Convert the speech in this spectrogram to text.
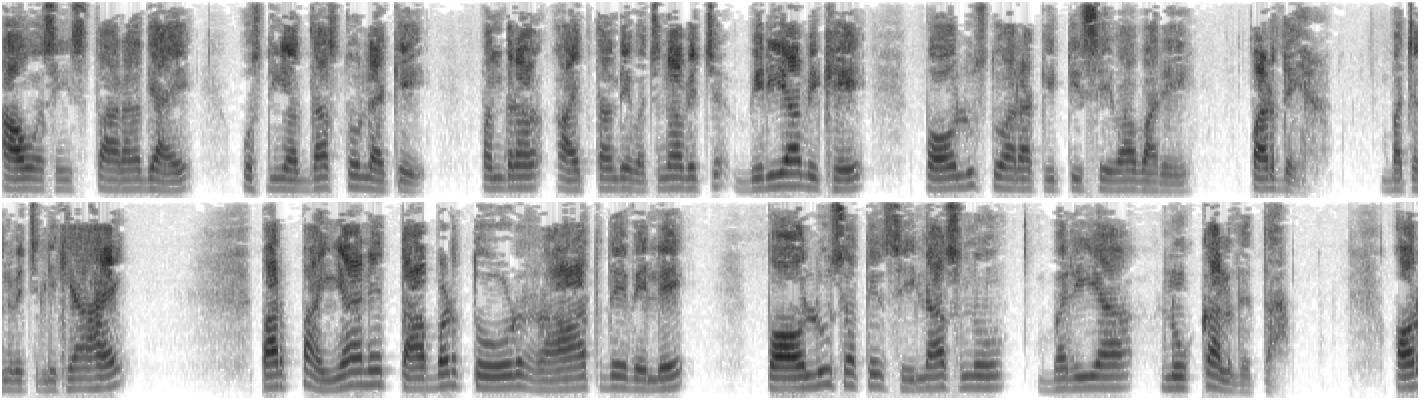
ਆਓ ਅਸੀਂ 17 ਅਧਿਆਏ ਉਸ ਦੀਆਂ 10 ਤੋਂ ਲੈ ਕੇ 15 ਆਇਤਾਂ ਦੇ ਵਚਨਾਂ ਵਿੱਚ ਬਿਰਿਆ ਵਿਖੇ ਪੌਲਸ ਦੁਆਰਾ ਕੀਤੀ ਸੇਵਾ ਬਾਰੇ ਪੜ੍ਹਦੇ ਹਾਂ। ਬਚਨ ਵਿੱਚ ਲਿਖਿਆ ਹੈ ਪਰ ਭਾਈਆਂ ਨੇ ਤਾਬੜ ਤੋੜ ਰਾਤ ਦੇ ਵੇਲੇ ਪੌਲਸ ਅਤੇ ਸੀਲਾਸ ਨੂੰ ਬਰੀਆ ਨੂੰ ਘੱਲ ਦਿੱਤਾ ਔਰ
